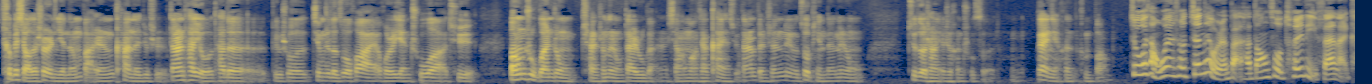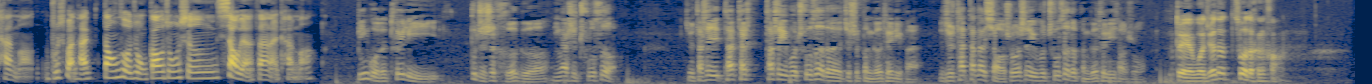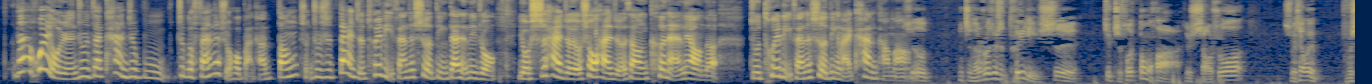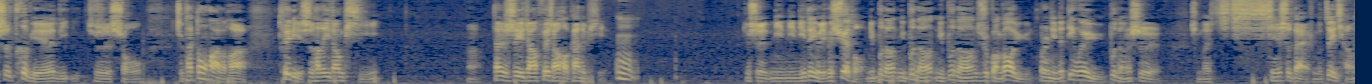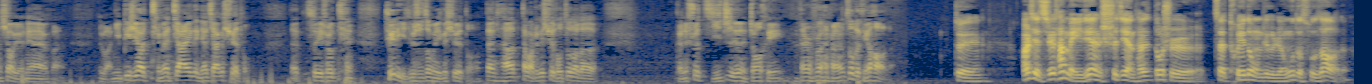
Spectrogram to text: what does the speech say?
特别小的事儿，也能把人看的，就是当然他有他的，比如说精致的作画呀，或者演出啊，去帮助观众产生那种代入感，想往下看下去。当然本身那个作品的那种剧作上也是很出色的，嗯，概念很很棒。就我想问说，真的有人把它当做推理番来看吗？不是把它当做这种高中生校园番来看吗？冰果的推理不只是合格，应该是出色。就它是它它它是一部出色的，就是本格推理番，就是他他的小说是一部出色的本格推理小说。对我觉得做的很好。但是会有人就是在看这部这个番的时候，把它当成就是带着推理番的设定，带着那种有施害者有受害者，像柯南那样的就推理番的设定来看它吗？就只能说就是推理是就只说动画，就是小说，首先我也不是特别理就是熟，只看动画的话，推理是它的一张皮，嗯，但是是一张非常好看的皮。嗯，就是你你你得有一个噱头，你不能你不能你不能就是广告语或者你的定位语不能是什么新时代什么最强校园恋爱番，对吧？你必须要前面加一个你要加个噱头，那所以说推 推理就是这么一个噱头，但是他他把这个噱头做到了，感觉说极致有点招黑，但是反正做的挺好的。对，而且其实他每一件事件，他都是在推动这个人物的塑造的。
